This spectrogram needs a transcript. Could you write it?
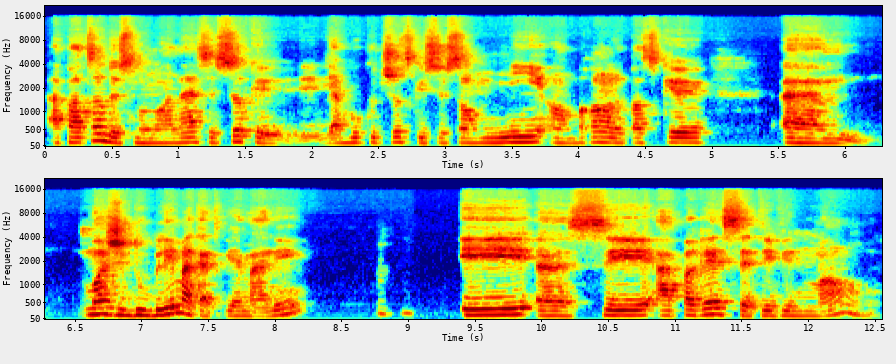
à partir de ce moment-là, c'est sûr qu'il y a beaucoup de choses qui se sont mis en branle parce que euh, moi, j'ai doublé ma quatrième année mm-hmm. et euh, c'est après cet événement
